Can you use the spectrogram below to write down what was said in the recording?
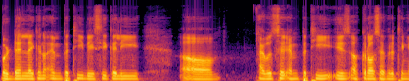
but then like you know empathy basically uh, i would say empathy is across everything.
